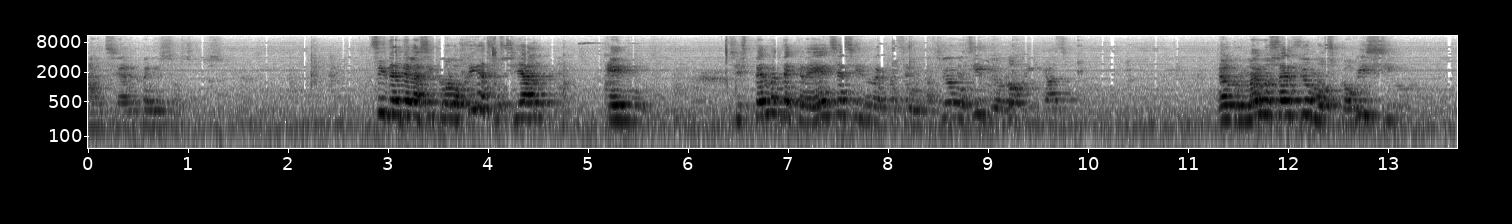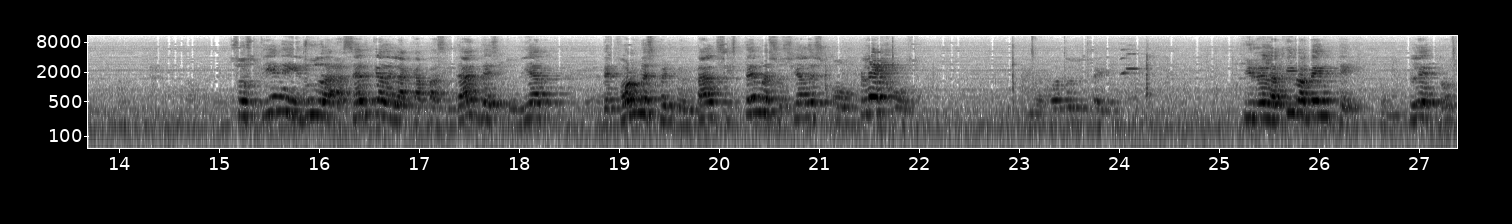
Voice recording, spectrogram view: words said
al ser perezosos. Si desde la psicología social en sistemas de creencias y representaciones ideológicas el rumano Sergio Moscovici sostiene y duda acerca de la capacidad de estudiar de forma experimental sistemas sociales complejos y relativamente completos,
